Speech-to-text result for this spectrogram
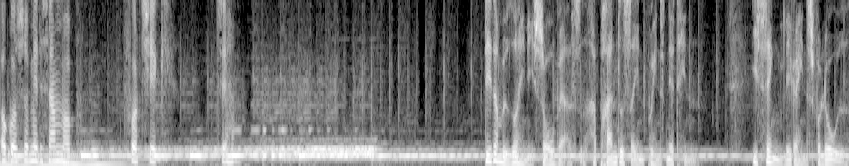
og går så med det samme op for at tjekke til ham. Det, der møder hende i soveværelset, har printet sig ind på hendes nethinde. I sengen ligger hendes forlovede,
